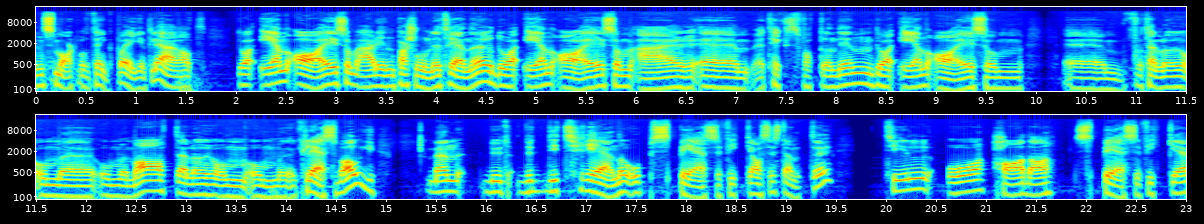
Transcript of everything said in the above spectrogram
en smart måte å tenke på, egentlig, er at du har én AI som er din personlige trener. Du har én AI som er eh, tekstfatteren din. Du har én AI som eh, forteller om, eh, om, mat eller om, om klesvalg. Men du, du, de trener opp spesifikke assistenter til å ha da spesifikke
